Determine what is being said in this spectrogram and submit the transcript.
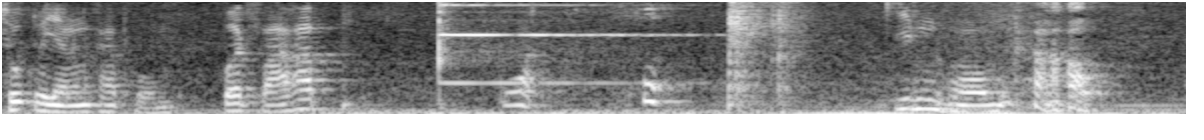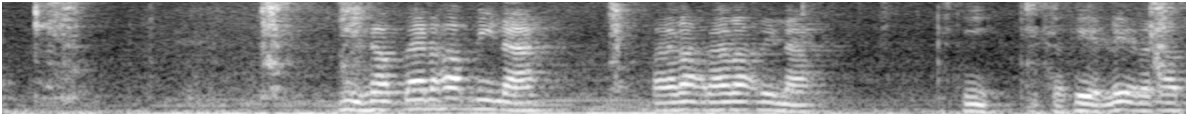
สุกหรือยังนะครับ ผม เปิดฝาครับโอ้ กินหอมข้าว นี่ครับได้แล้วครับนี่นะได้ละได้ละนี่นะนี่มะเขือเทศเละแล้วครับ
